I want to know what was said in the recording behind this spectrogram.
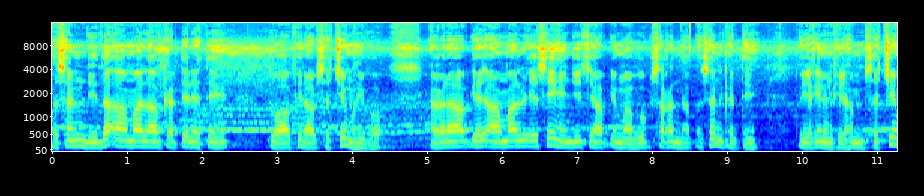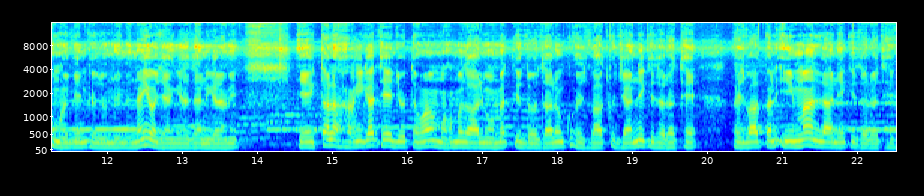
پسندیدہ اعمال آپ کرتے رہتے ہیں، تو آپ پھر آپ سچے محب ہو۔ اگر آپ کے اعمال ایسے ہیں جس سے آپ کے محبوب سخت ناپسند کرتے ہیں، تو یقیناً پھر ہم سچے محبین کے ذمے میں نہیں ہو جائیں گے۔ اذان گرہ میں یہ ایک طلح حقیقت ہے جو تمام محمد عال محمد کے دوزاروں کو اس بات کو جاننے کی ضرورت ہے اور اس بات پر ایمان لانے کی ضرورت ہے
